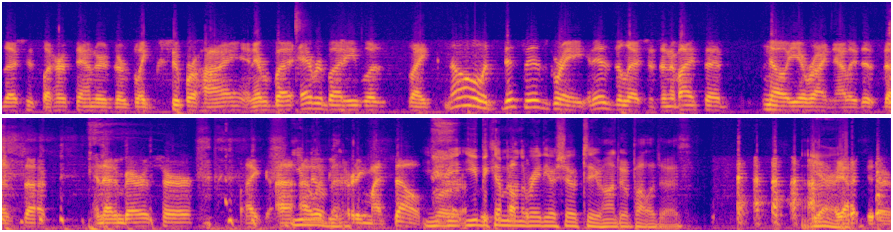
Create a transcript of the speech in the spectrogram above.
delicious, but her standards are like super high, and everybody everybody was like, "No, it's, this is great. It is delicious." And if I said, "No, you're right, Natalie, this does suck," and that embarrassed her, like I, You I know would be hurting myself. You for- be, you be coming on the radio show too, huh? To apologize. yeah, yeah, I'd be there.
